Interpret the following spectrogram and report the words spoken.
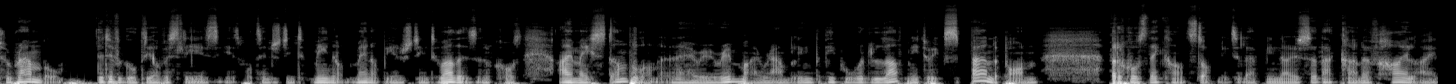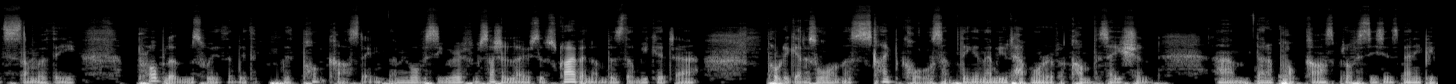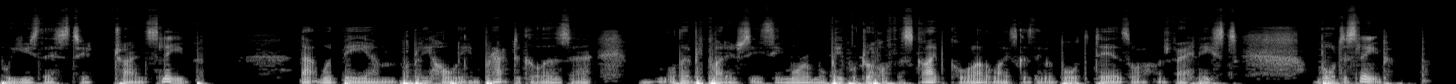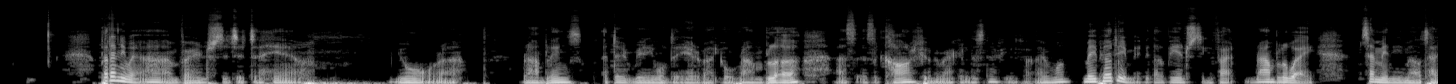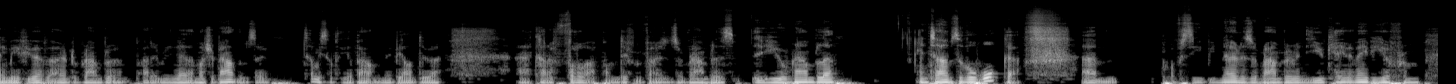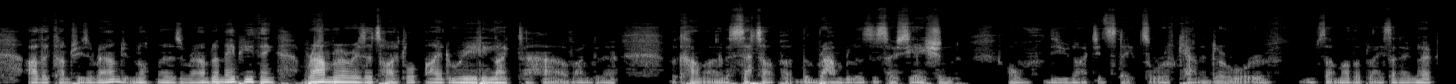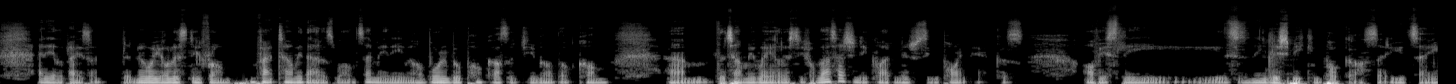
to ramble. The difficulty, obviously, is, is what's interesting to me not, may not be interesting to others, and of course, I may stumble on an area in my rambling that people would love me to expand upon, but of course, they can't stop me to let me know, so that kind of highlights some of the problems with with with podcasting. I mean, obviously, we're from such a low subscriber numbers that we could uh, probably get us all on a Skype call or something, and then we would have more of a conversation um, than a podcast. But obviously, since many people use this to try and sleep, that would be um, probably wholly impractical. As uh, although it'd be quite interesting to see more and more people drop off the Skype call otherwise because they were bored to tears, or at very least bored to sleep. But anyway, I'm very interested to hear your uh, ramblings. I don't really want to hear about your Rambler as, as a car if you're an American listener, if you've ever owned one. Maybe I do, maybe that would be interesting. In fact, ramble away. Send me an email telling me if you ever owned a Rambler. I don't really know that much about them, so tell me something about them. Maybe I'll do a, a kind of follow up on different versions of Ramblers. Are you a Rambler in terms of a walker? Um, obviously be known as a Rambler in the UK, but maybe you're from other countries around, you're not known as a Rambler. Maybe you think Rambler is a title I'd really like to have. I'm going to become, I'm going to set up the Ramblers Association of the United States or of Canada or of some other place. I don't know any other place. I don't know where you're listening from. In fact, tell me that as well. Send me an email, boringbillpodcast at gmail.com, um, to tell me where you're listening from. That's actually quite an interesting point here because obviously this is an English speaking podcast, so you'd say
